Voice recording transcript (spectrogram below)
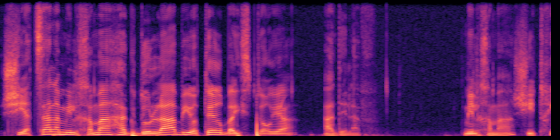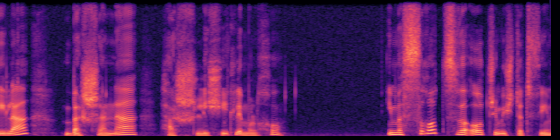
שיצא למלחמה הגדולה ביותר בהיסטוריה עד אליו. מלחמה שהתחילה בשנה השלישית למולכו. עם עשרות צבאות שמשתתפים,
